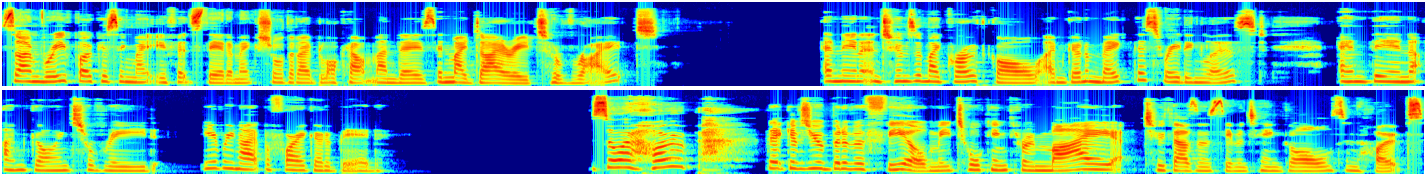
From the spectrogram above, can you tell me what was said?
So I'm refocusing my efforts there to make sure that I block out Mondays in my diary to write And then in terms of my growth goal, I'm going to make this reading list and then I'm going to read every night before I go to bed. So I hope that gives you a bit of a feel, me talking through my 2017 goals and hopes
